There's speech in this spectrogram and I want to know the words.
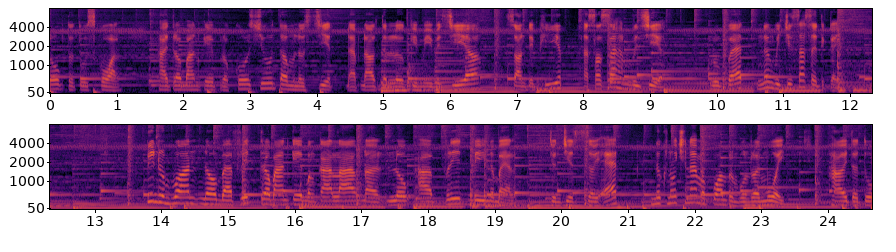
លោកទទួលស្គាល់ហើយត្រូវបានគេប្រគល់ជូនទៅមនុស្សជាតិដែលផ្ដោតទៅលើគីមីវិទ្យាសន្តិភាពអក្សរសាស្ត្រវិទ្យាគ្រូពេទ្យនិងវិទ្យាសាស្ត្រសេដ្ឋកិច្ច ពានរង្វាន់ Nobel Prize ត្រូវបានគេបង្កើតឡើងដោយលោក Alfred B. Nobel ជនជាតិស៊ុយអែតនៅក្នុងឆ្នាំ1901ហើយទទួល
